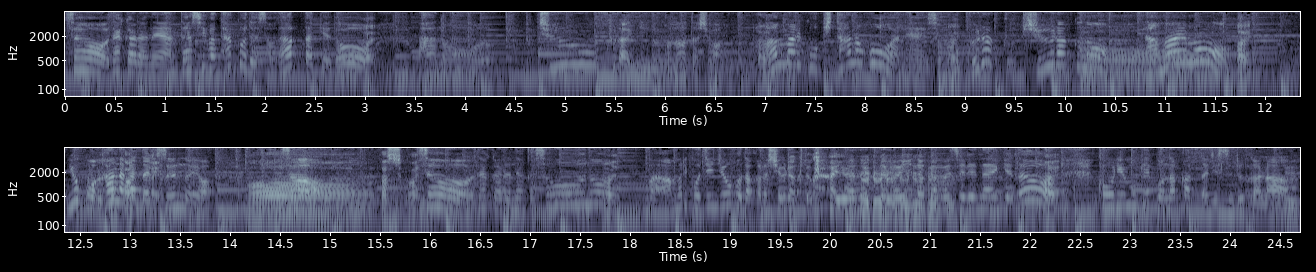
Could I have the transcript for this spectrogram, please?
そう。だからね私はタコで育ったけど、はい。あの中央くらいにいるのかな私は、はい。あんまりこう北の方はねそはい。の部落、集落の名前もはい。よく分かんなかったりするのよ。ああ確かに。そう。だからなんかその、はい。まああんまり個人情報だから集落とかは言わなくてもいいのかもしれないけど、はい。交流も結構なかったりするから、うんうんうん。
